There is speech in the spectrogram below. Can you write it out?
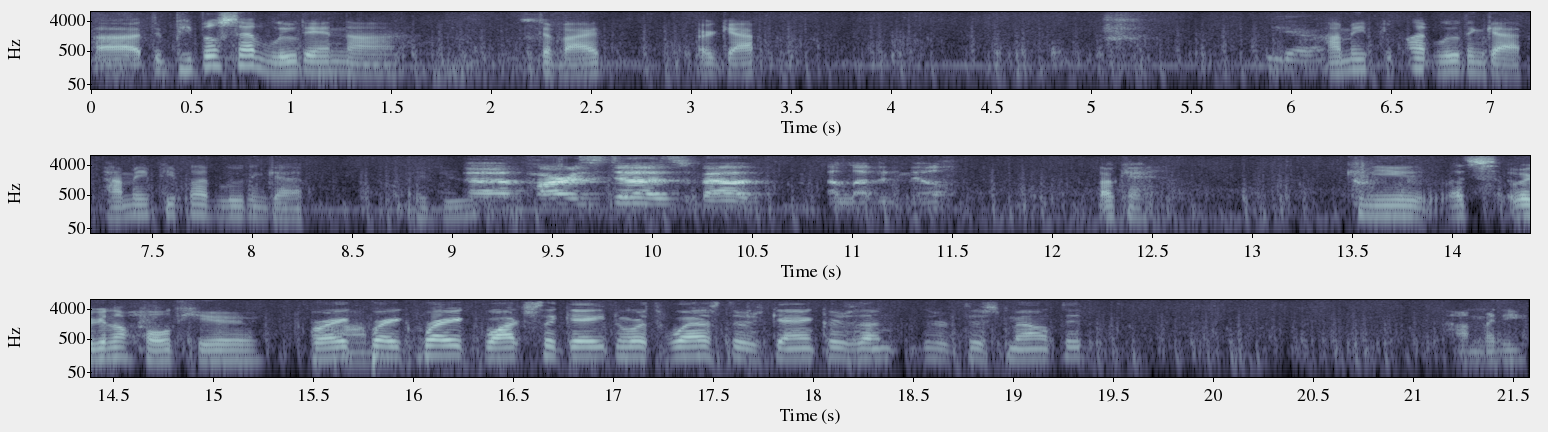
Uh, do people still have loot in uh, divide or gap? Yeah. How many people have loot in gap? How many people have loot in gap? I do. Uh, Pars does about 11 mil. Okay. Can you let's we're gonna hold here. Break, um, break, break. Watch the gate northwest. There's gankers on. They're dismounted. How many?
